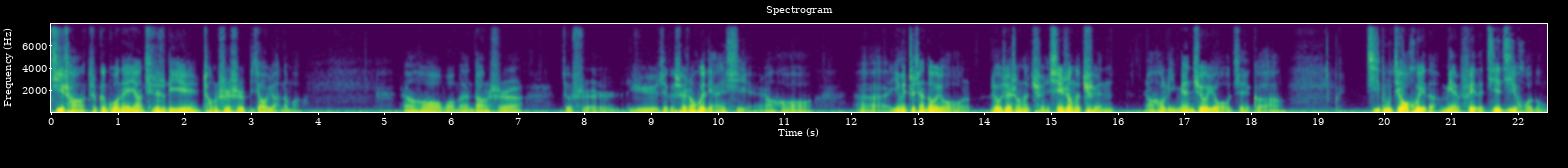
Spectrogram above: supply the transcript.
机场就跟国内一样，其实离城市是比较远的嘛。然后我们当时就是与这个学生会联系，然后呃，因为之前都有留学生的群、新生的群，然后里面就有这个基督教会的免费的接机活动，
